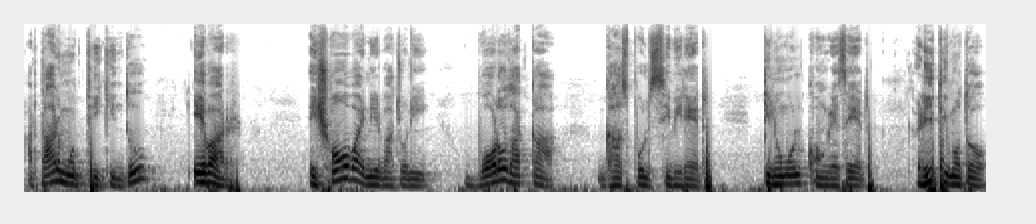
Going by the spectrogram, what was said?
আর তার মধ্যেই কিন্তু এবার এই সমবায় নির্বাচনে বড় ধাক্কা ঘাসফুল শিবিরের, তৃণমূল কংগ্রেসের। রীতিমতো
